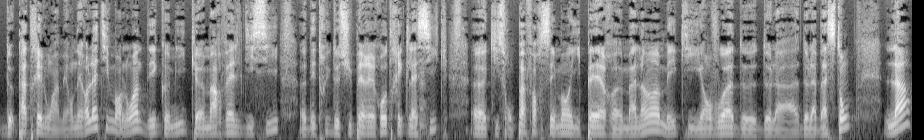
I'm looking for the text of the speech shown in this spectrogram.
de pas très loin, mais on est relativement loin des comics euh, Marvel d'ici, des trucs de super-héros très classiques euh, qui sont pas forcément hyper euh, malins, mais qui envoient de, de la de la baston. Là,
